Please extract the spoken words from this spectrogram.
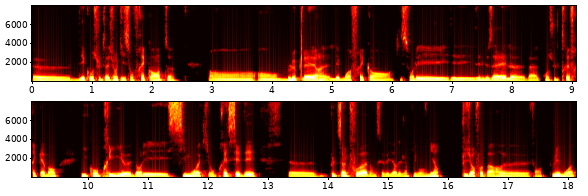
des consultations qui sont fréquentes en, bleu clair, les moins fréquents, qui sont les, les à AL, bah, consultent très fréquemment, y compris euh, dans les six mois qui ont précédé euh, plus de cinq fois. Donc, ça veut dire des gens qui vont venir plusieurs fois par, euh, enfin tous les mois,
